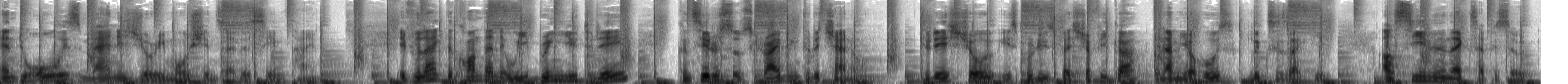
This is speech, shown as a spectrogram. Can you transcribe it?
And to always manage your emotions at the same time. If you like the content that we bring you today, consider subscribing to the channel. Today's show is produced by Shafika and I'm your host, Luke Suzaki. I'll see you in the next episode.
